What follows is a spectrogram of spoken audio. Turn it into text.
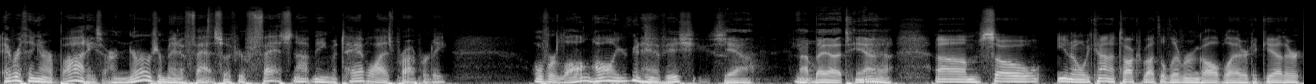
Everything in our bodies, our nerves are made of fat. So if your fat's not being metabolized properly, over long haul, you're going to have issues. Yeah. You I know, bet. Yeah. yeah. Um, so, you know, we kind of talked about the liver and gallbladder together.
